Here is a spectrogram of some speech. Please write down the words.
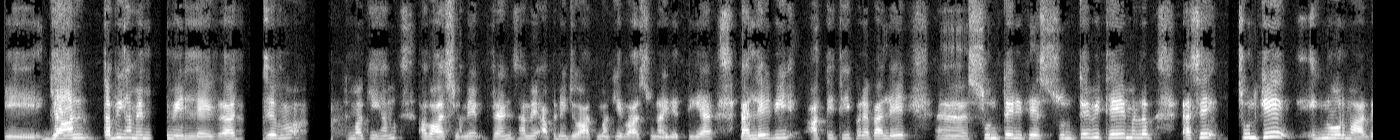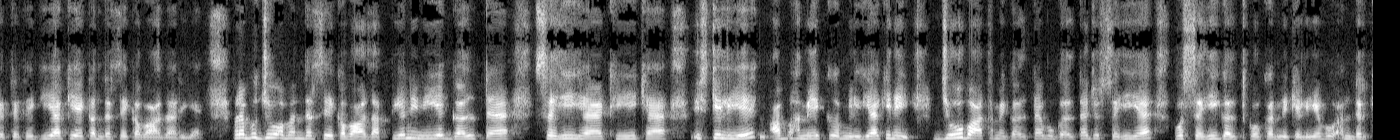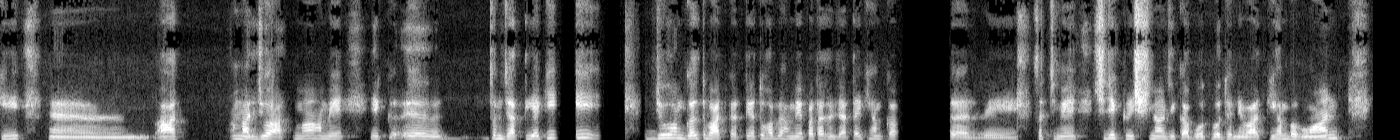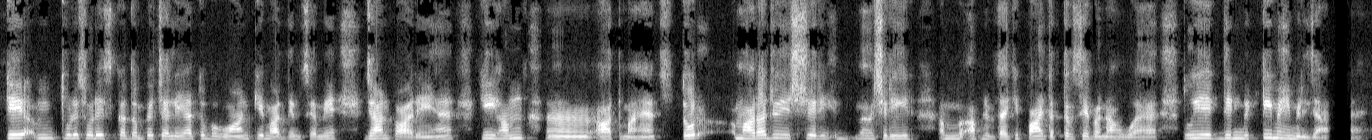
कि ज्ञान तभी हमें मिलेगा जब आत्मा की हम आवाज़ सुने। फ्रेंड्स हमें अपनी जो आत्मा की आवाज़ सुनाई देती है। पहले भी आती थी पर पहले आ, सुनते नहीं थे। सुनते भी थे मतलब ऐसे सुन के इग्नोर मार देते थे कि या कि एक अंदर से एक आवाज़ आ रही है। पर अब जो अब अंदर से एक आवाज़ आती है नहीं नहीं ये गलत है सही है ठीक है। इसके लिए अब हमें एक मिल गया कि नहीं जो बात हमें गलत है वो गलत है। जो सही है वो सही गलत को करने के लिए वो अंदर की आ, हमारी जो आत्मा हमें एक समझाती है कि जो हम गलत बात करते हैं तो हमें हमें पता चल जाता है कि हम कब कर रहे हैं। सच में, श्री कृष्णा जी का बहुत बहुत धन्यवाद कि हम भगवान के थोड़े थोड़े इस कदम पे चले हैं तो भगवान के माध्यम से हमें जान पा रहे हैं कि हम आत्मा हैं। तो हमारा जो ये शरीर शरीर आपने बताया कि पाँच तत्व से बना हुआ है तो ये एक दिन मिट्टी में ही मिल जाए। है।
